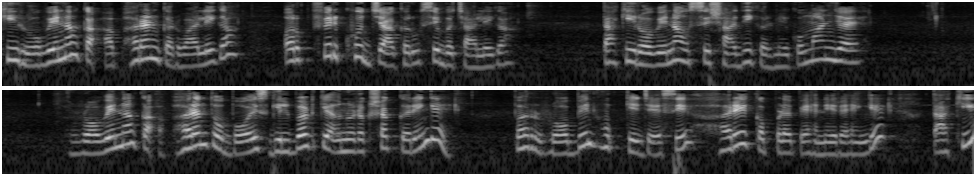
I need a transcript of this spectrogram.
कि रोवेना का अपहरण करवा लेगा और फिर खुद जाकर उसे बचा लेगा, ताकि रोवेना उससे शादी करने को मान जाए। रोवेना का अपहरण तो बॉयस गिलबर्ट के अनुरक्षक करेंगे, पर रॉबिन के जैसे हरे कपड़े पहने रहेंगे ताकि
